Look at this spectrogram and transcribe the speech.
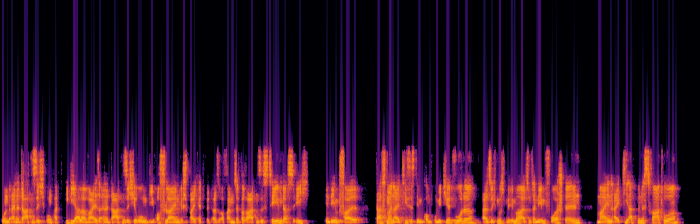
und eine Datensicherung hat. Idealerweise eine Datensicherung, die offline gespeichert wird, also auf einem separaten System, dass ich in dem Fall dass mein IT-System kompromittiert wurde. Also ich muss mir immer als Unternehmen vorstellen, mein IT-Administrator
